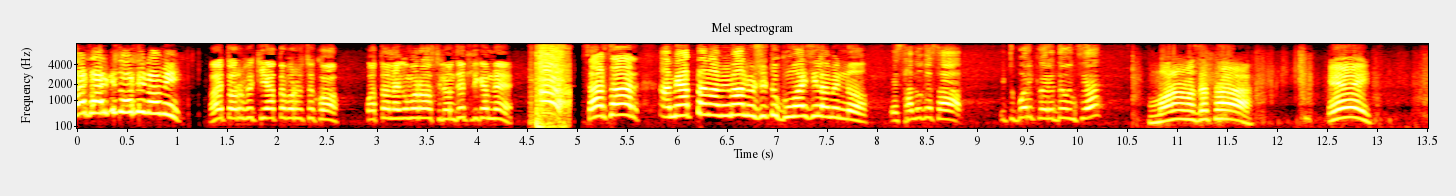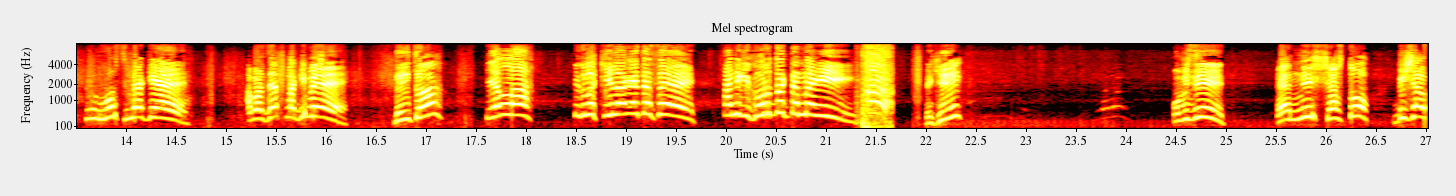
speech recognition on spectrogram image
স্যার স্যার কিছু করছি আমি। ওই তোর কি এত বড় ক? কত নাকি মরা ছিল জেতলি কেমনে? স্যার স্যার আমি আত্মা না আমি মানুষ একটু ঘুমাইছিলাম এন্ন এ সালুকে স্যার একটু পরীক্ষা করে দেউন সে মরা না জেঠা। এই তুমি মরছিলা কে? আবার জেট লাগিবে দেখি তো। ইয়াল্লা এগুলো কি লাগাইতেছে? আমি কি গরু দেখতাম নাহি দেখি। অভিজিৎ এ নিঃশ্বাস তো বিশাল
